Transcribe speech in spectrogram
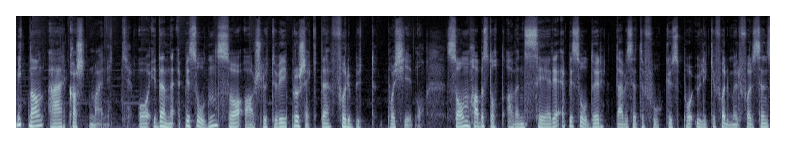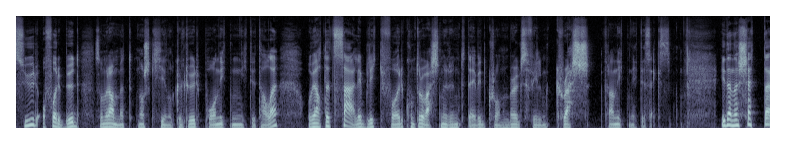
Mitt navn er Karsten Meinick, og i denne episoden så avslutter vi prosjektet Forbudt på kino, som har bestått av en serie episoder der vi setter fokus på ulike former for sensur og forbud som rammet norsk kinokultur på 1990-tallet, og vi har hatt et særlig blikk for kontroversen rundt David Cronenbergs film Crash fra 1996. I denne sjette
